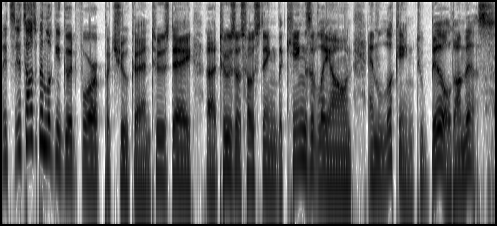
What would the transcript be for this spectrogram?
It's it's also been looking good for Pachuca. And Tuesday, uh, Tuzos hosting the Kings of Leon and looking to build on this.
